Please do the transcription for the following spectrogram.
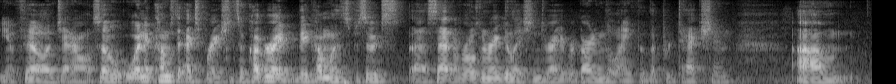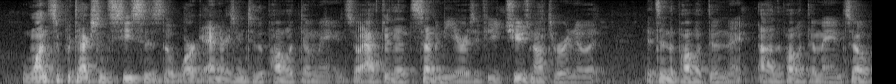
you know fail in general. So when it comes to expiration, so copyright they come with specific uh, set of rules and regulations, right, regarding the length of the protection. Um, once the protection ceases, the work enters into the public domain. So after that 70 years, if you choose not to renew it, it's in the public domain. Uh, the public domain. So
